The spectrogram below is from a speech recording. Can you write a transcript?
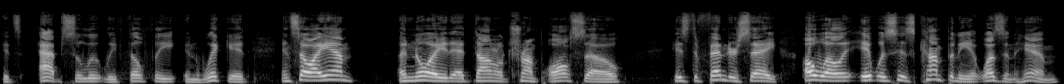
It's absolutely filthy and wicked. And so I am annoyed at Donald Trump also. His defenders say, oh, well, it was his company, it wasn't him.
